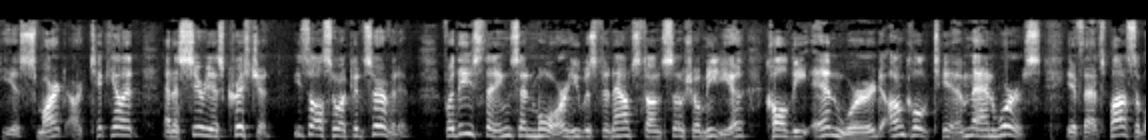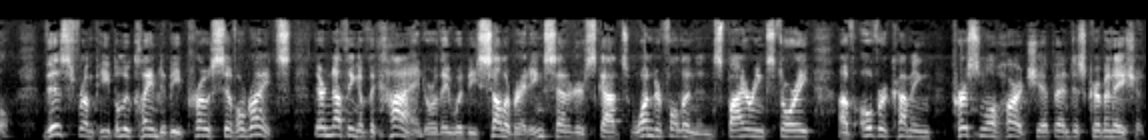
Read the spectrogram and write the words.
He is smart, articulate, and a serious Christian. He's also a conservative. For these things and more, he was denounced on social media, called the N word, Uncle Tim, and worse, if that's possible. This from people who claim to be pro civil rights. They're nothing of the kind, or they would be celebrating Senator Scott's wonderful and inspiring story of overcoming personal hardship and discrimination.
